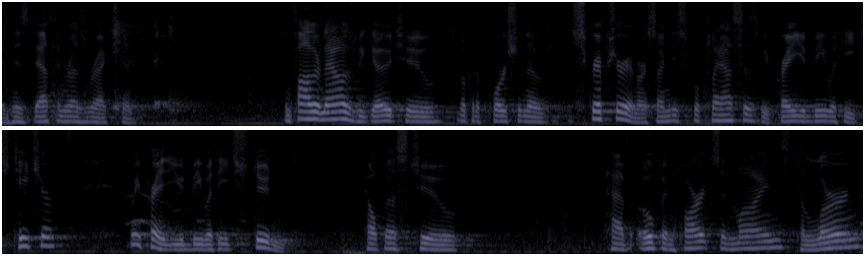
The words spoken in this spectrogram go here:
and his death and resurrection. And Father, now as we go to look at a portion of Scripture in our Sunday school classes, we pray you'd be with each teacher. We pray that you'd be with each student. Help us to have open hearts and minds to learn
